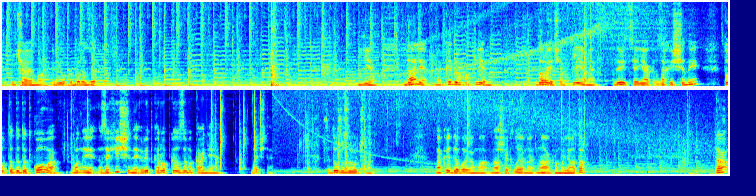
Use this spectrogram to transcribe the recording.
Підключаємо вілку до розетки. Є. Далі накидуємо клеми. До речі, клеми, дивіться, як захищені. Тобто додатково вони захищені від коробки замикання. Бачите? Це дуже зручно. Накидуємо наші клеми на акумулятор та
